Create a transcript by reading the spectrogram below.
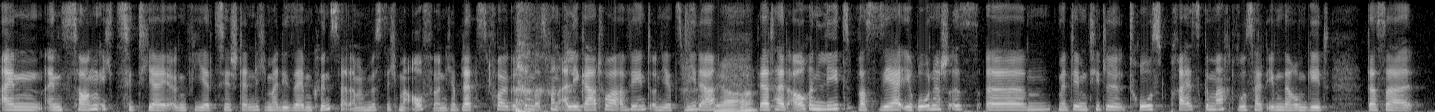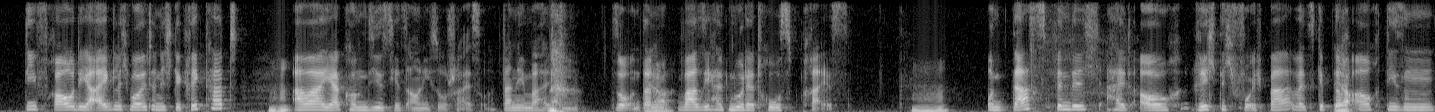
einen, einen Song, ich zitiere irgendwie jetzt hier ständig immer dieselben Künstler, damit müsste ich mal aufhören. Ich habe letzte Folge schon was von Alligator erwähnt und jetzt wieder. Ja. Der hat halt auch ein Lied, was sehr ironisch ist, ähm, mit dem Titel Trostpreis gemacht, wo es halt eben darum geht, dass er die Frau, die er eigentlich wollte, nicht gekriegt hat. Mhm. Aber ja, komm, die ist jetzt auch nicht so scheiße. Dann nehmen wir halt die. So, und dann ja. war sie halt nur der Trostpreis. Mhm. Und das finde ich halt auch richtig furchtbar, weil es gibt ja. doch auch diesen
